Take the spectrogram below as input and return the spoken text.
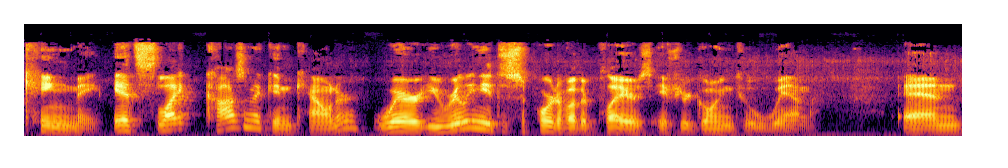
King Me. It's like Cosmic Encounter, where you really need the support of other players if you're going to win. And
